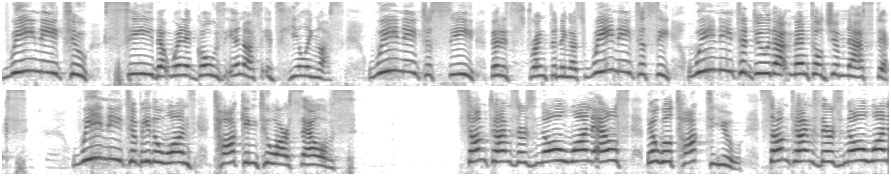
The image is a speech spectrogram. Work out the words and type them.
We need to see that when it goes in us, it's healing us. We need to see that it's strengthening us. We need to see, we need to do that mental gymnastics. We need to be the ones talking to ourselves. Sometimes there's no one else that will talk to you. Sometimes there's no one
